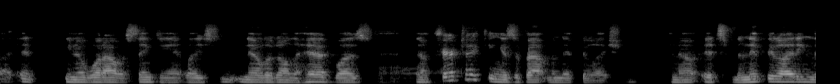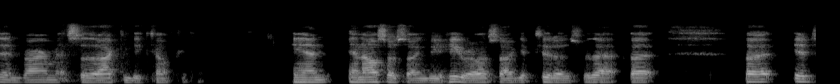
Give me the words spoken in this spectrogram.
uh, it you know what I was thinking at least nailed it on the head was you know caretaking is about manipulation you know it's manipulating the environment so that I can be comfortable and and also so I can be a hero so I get kudos for that. But but it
